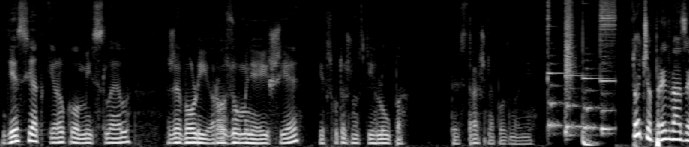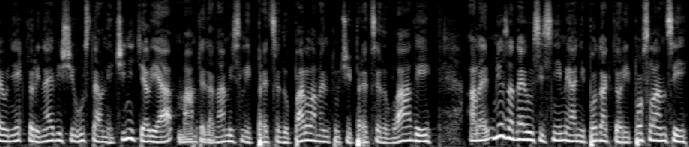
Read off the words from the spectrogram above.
desiatky rokov myslel, že volí rozumnejšie, je v skutočnosti hlúpa. To je strašné poznanie. To, čo predvádzajú niektorí najvyšší ústavní činitelia, mám teda na mysli predsedu parlamentu či predsedu vlády, ale nezadajú si s nimi ani podaktorí poslanci,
